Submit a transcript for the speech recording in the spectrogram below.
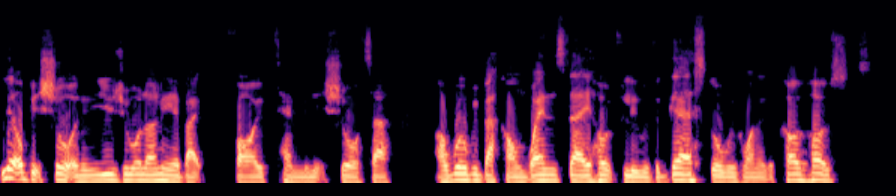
A little bit shorter than usual, only about five, ten minutes shorter. I will be back on Wednesday, hopefully with a guest or with one of the co-hosts,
